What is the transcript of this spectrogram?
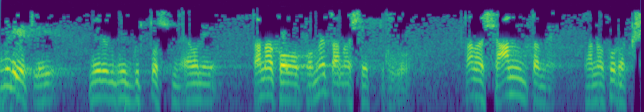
immediately మీరు మీకు గుర్తొస్తుంది. ఏమని? తన కోపమే తన శత్రువు. తన శాంతమే. తనకు రక్ష.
